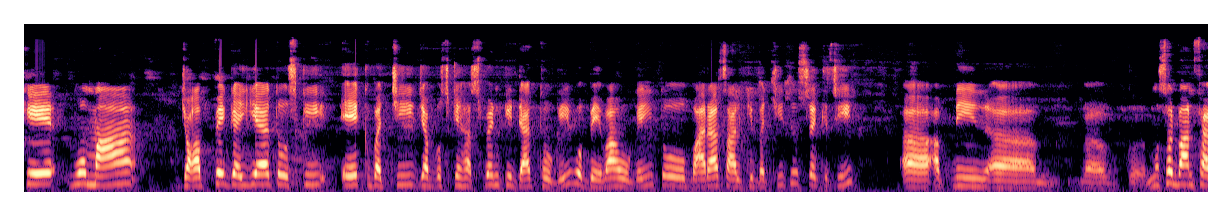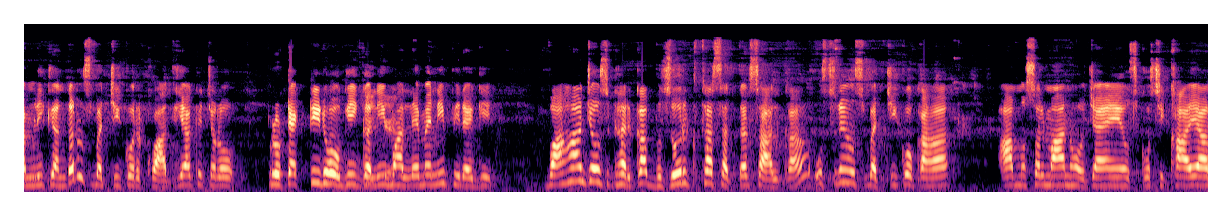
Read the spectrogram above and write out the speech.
कि वो माँ जॉब पे गई है तो उसकी एक बच्ची जब उसके हस्बैंड की डेथ हो गई वो बेवा हो गई तो बारह साल की बच्ची थी उससे किसी अ, अपनी मुसलमान फैमिली के अंदर उस बच्ची को रखवा दिया कि चलो प्रोटेक्टेड होगी गली। मोहल्ले में नहीं फिरेगी वहाँ जो उस घर का बुज़ुर्ग था सत्तर साल का उसने उस बच्ची को कहा आप मुसलमान हो जाएँ उसको सिखाया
